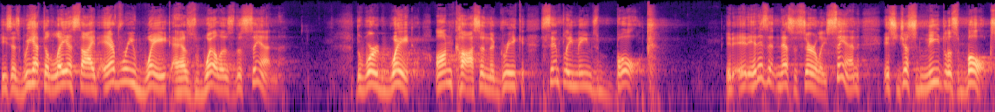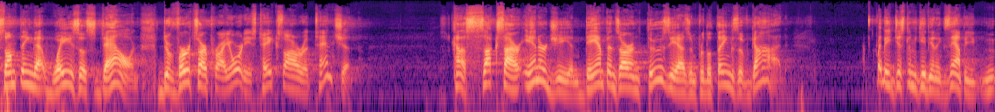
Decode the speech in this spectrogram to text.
he says we have to lay aside every weight as well as the sin. The word weight, onkos in the Greek, simply means bulk. It, it, it isn't necessarily sin, it's just needless bulk, something that weighs us down, diverts our priorities, takes our attention, kind of sucks our energy and dampens our enthusiasm for the things of God. Let me just let me give you an example. You,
